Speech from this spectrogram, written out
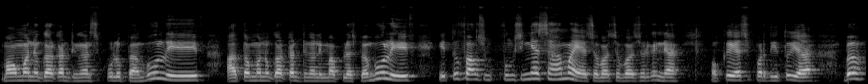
mau menukarkan dengan 10 bambu leaf atau menukarkan dengan 15 bambu leaf itu fungsinya sama ya sobat-sobat surgen ya. Oke ya seperti itu ya. Bang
